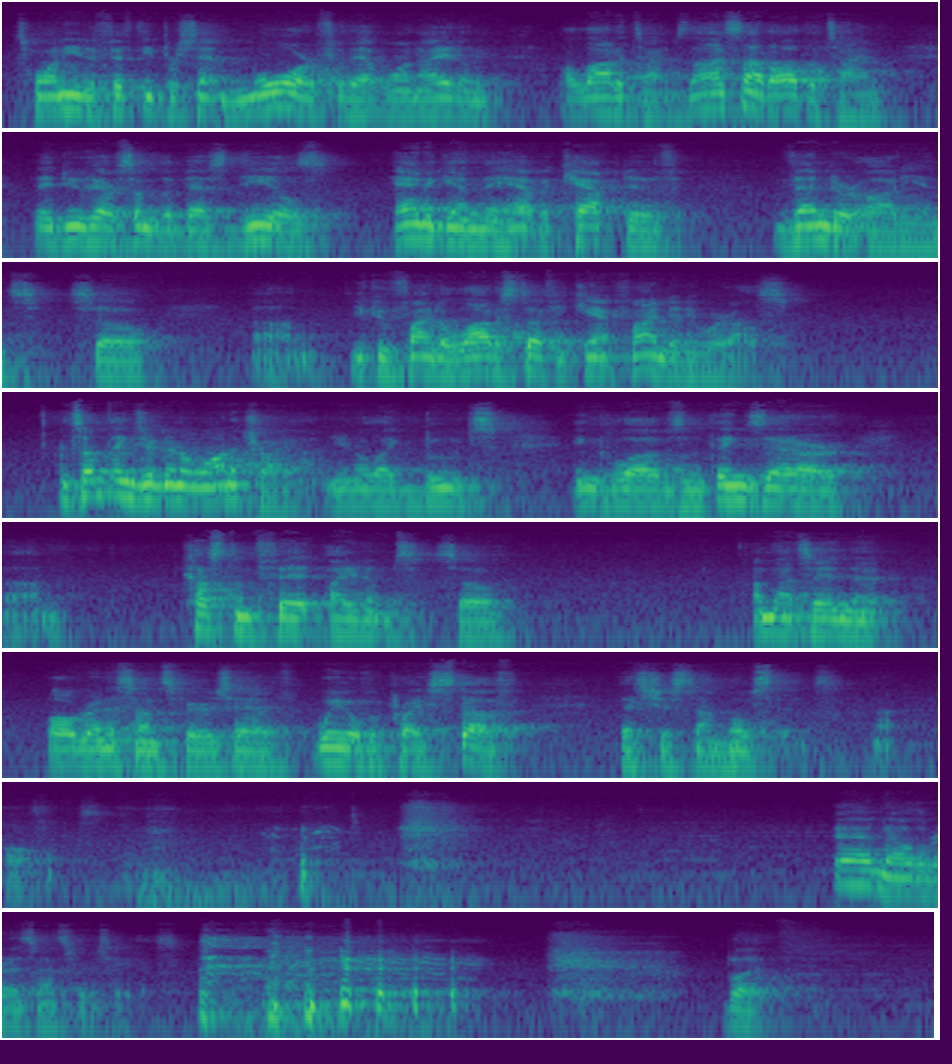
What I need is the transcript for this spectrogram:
20 to 50 percent more for that one item a lot of times. Now, that's not all the time. They do have some of the best deals. And again, they have a captive vendor audience. So um, you can find a lot of stuff you can't find anywhere else. And some things you're going to want to try on, you know, like boots and gloves and things that are um, custom fit items. So I'm not saying that all Renaissance fairs have way overpriced stuff. That's just on most things, not all things. And now the Renaissance Fair has. but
